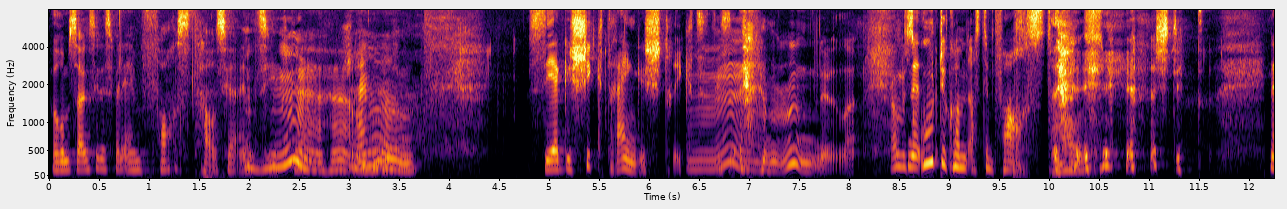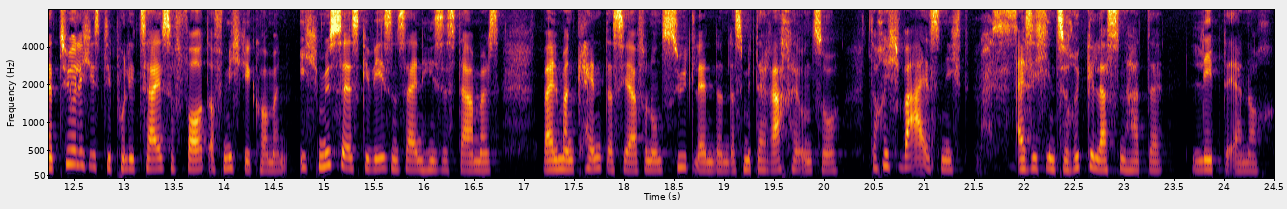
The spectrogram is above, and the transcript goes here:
Warum sagen Sie das? Weil er im Forsthaus ja einzieht. Aha, mhm. Sehr geschickt reingestrickt. Diese- Aber das Gute kommt aus dem Forst. ja, stimmt. Natürlich ist die Polizei sofort auf mich gekommen. Ich müsse es gewesen sein, hieß es damals, weil man kennt das ja von uns Südländern, das mit der Rache und so. Doch ich war es nicht. Als ich ihn zurückgelassen hatte, lebte er noch.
